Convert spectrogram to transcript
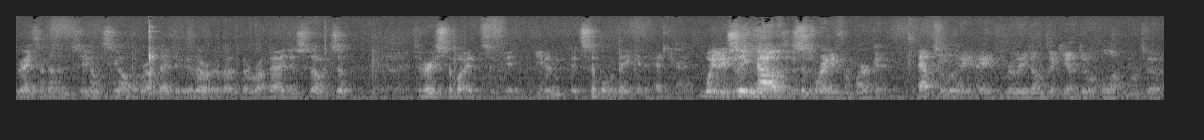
right, so it doesn't, so you don't see all the rough edges, the, the, the rough edges, so it's a, it's a very simple, it's, it, even, it's simple to make it. And What you're seeing now is a This is ready for market. Absolutely. I really don't think you have to do a whole lot more to it.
